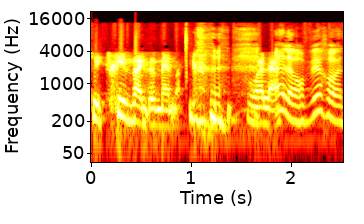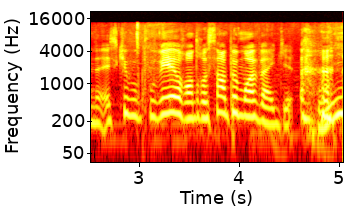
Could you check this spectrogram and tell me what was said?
c'est très vague même. voilà. Alors, Véronne, est-ce que vous pouvez rendre ça un peu moins vague Oui,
